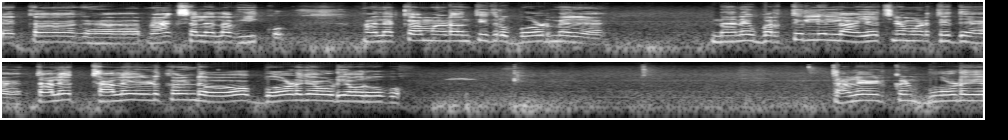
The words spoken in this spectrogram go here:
ಲೆಕ್ಕ ಮ್ಯಾಕ್ಸಲ್ಲೆಲ್ಲ ವೀಕು ಆ ಲೆಕ್ಕ ಮಾಡೋಂತಿದ್ರು ಬೋರ್ಡ್ ಮೇಲೆ. ನನಗೆ ಬರ್ತಿರ್ಲಿಲ್ಲ, ಯೋಚನೆ ಮಾಡ್ತಿದ್ದೆ. ತಲೆ ತಲೆ ಹಿಡ್ಕೊಂಡು ಬೋರ್ಡ್ಗೆ ಹೊಡಿಯೋರು ಹೋಗು. ತಲೆ ಹಿಡ್ಕೊಂಡು ಬೋರ್ಡ್ಗೆ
